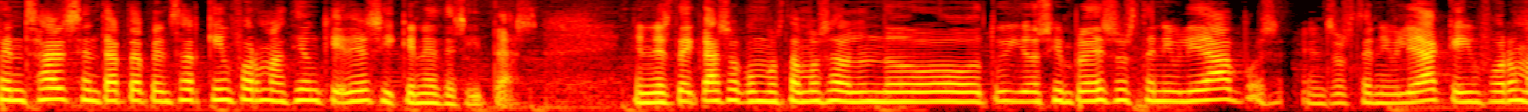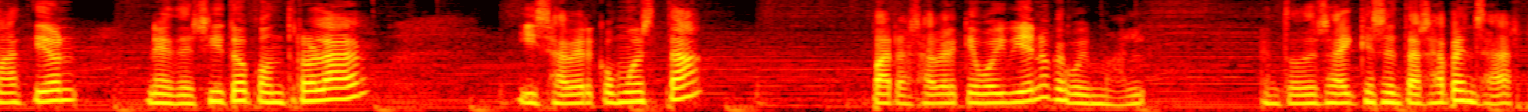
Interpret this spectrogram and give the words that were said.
pensar, sentarte a pensar qué información quieres y qué necesitas. En este caso, como estamos hablando tú y yo siempre de sostenibilidad, pues en sostenibilidad, qué información necesito controlar y saber cómo está para saber que voy bien o que voy mal. Entonces hay que sentarse a pensar.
